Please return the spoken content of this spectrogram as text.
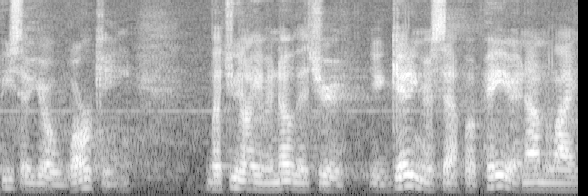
he said, you're working, but you don't even know that you're, you're getting yourself prepared. And I'm like,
